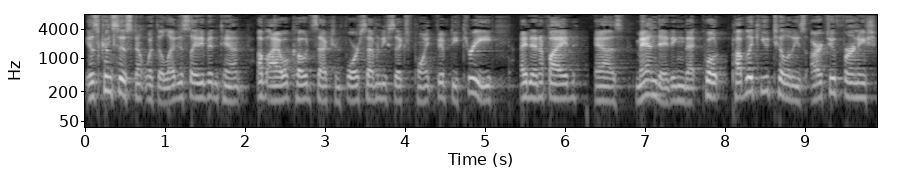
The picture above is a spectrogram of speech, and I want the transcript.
is consistent with the legislative intent of Iowa Code Section 476.53, identified as mandating that, quote, public utilities are to furnish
